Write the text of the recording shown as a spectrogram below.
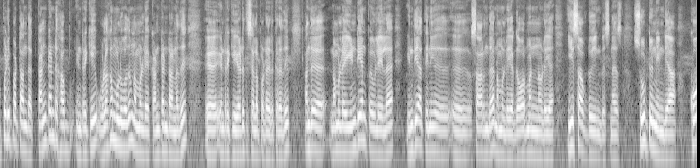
அப்படிப்பட்ட அந்த கண்டென்ட் ஹப் இன்றைக்கு உலகம் முழுவதும் நம்மளுடைய கண்டென்ட்டானது இன்றைக்கு எடுத்து செல்லப்பட இருக்கிறது. அந்த நம்மளுடைய இந்தியன் பெவிலியில் இந்தியா திணி சார்ந்த நம்மளுடைய கவர்மெண்ட்டுடைய ease of doing business shoot in India co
